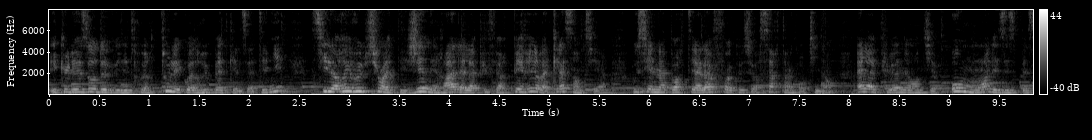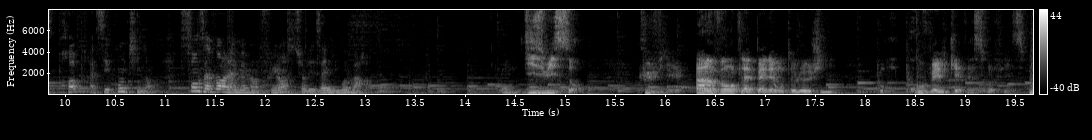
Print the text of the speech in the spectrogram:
et que les eaux devaient détruire tous les quadrupèdes qu'elles atteignaient, si leur éruption était générale, elle a pu faire périr la classe entière, ou si elle n'a porté à la fois que sur certains continents, elle a pu anéantir au moins les espèces propres à ces continents, sans avoir la même influence sur les animaux marins. En 1800, Cuvier invente la paléontologie pour prouver le catastrophisme.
